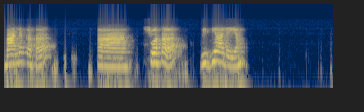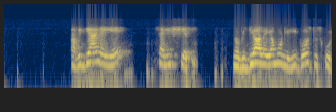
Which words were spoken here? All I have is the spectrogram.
बालकः श्वः विद्यालयं विद्यालये चलिष्यति vidyalaya only he goes to school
